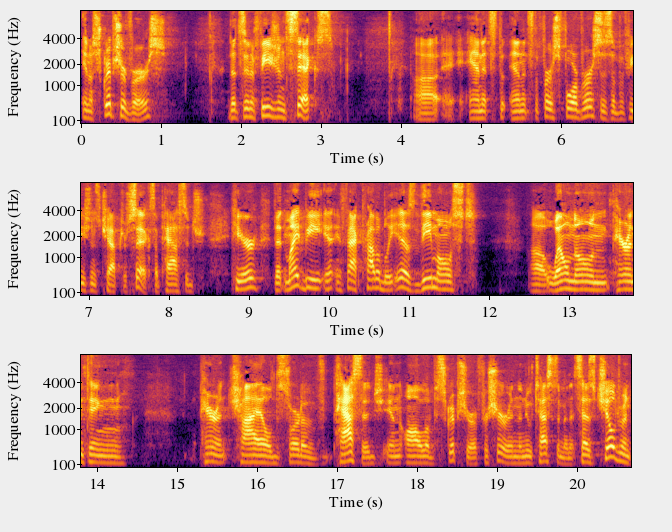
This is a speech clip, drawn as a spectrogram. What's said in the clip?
in a scripture verse that's in Ephesians 6. Uh, and, it's the, and it's the first four verses of Ephesians chapter 6, a passage here that might be, in fact, probably is the most uh, well known parenting, parent child sort of passage in all of Scripture, for sure, in the New Testament. It says, Children,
